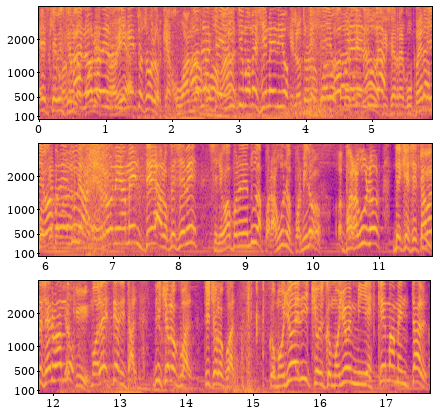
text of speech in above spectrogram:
es que Benzema no habla del rendimiento solo. Porque jugando habla que el último mes y medio el otro no se llegó a poner en duda. Si se recupera, se llegó a poner en duda erróneamente a lo que se ve, se llegó a poner en duda por algunos, por mí no, por algunos de que se estaba reservando molestias y tal. Dicho lo cual, dicho lo cual, como yo he dicho y como yo en mi esquema mental,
